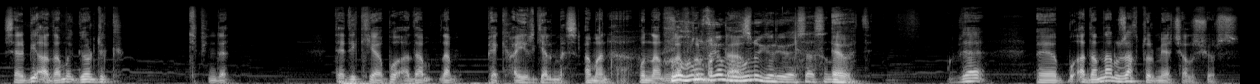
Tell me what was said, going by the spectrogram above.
Mesela bir adamı gördük tipinden. Dedik ya bu adamdan pek hayır gelmez. Aman ha bundan uzak Ruhumuz durmak hocam lazım. ruhunu görüyor esasında. Evet. Ve e, bu adamdan uzak durmaya çalışıyoruz.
